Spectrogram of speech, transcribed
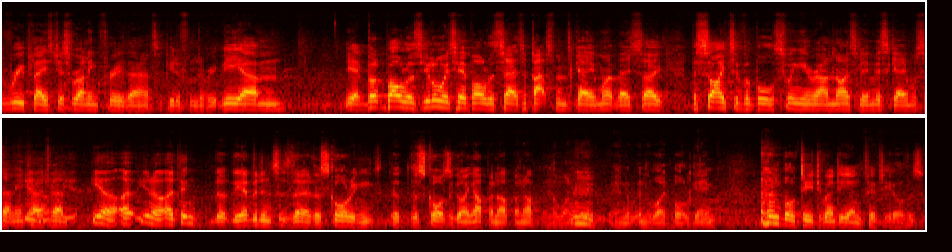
replays just running through there. It's a beautiful delivery. The um, yeah, but bowlers. You'll always hear bowlers say it's a batsman's game, won't they? So the sight of a ball swinging around nicely in this game will certainly encourage yeah, them. Yeah, I, you know, I think the, the evidence is there. The scoring, the, the scores are going up and up and up in the one day in, the, in the white ball game, both T20 and 50 overs.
